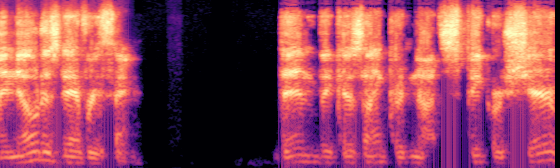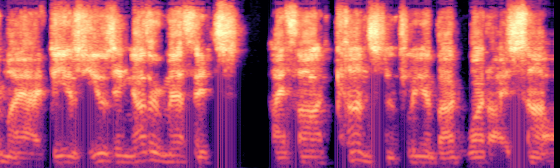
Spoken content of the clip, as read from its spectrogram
I noticed everything then, because I could not speak or share my ideas using other methods, I thought constantly about what I saw.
